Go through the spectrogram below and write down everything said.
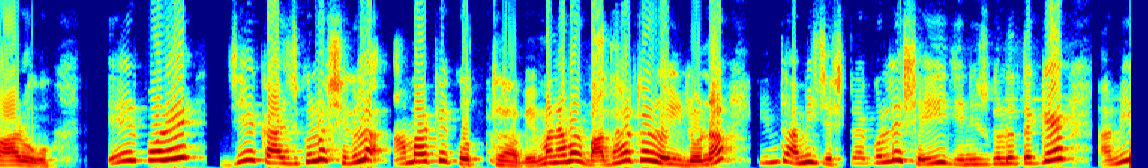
পারো। এরপরে যে কাজগুলো সেগুলো আমাকে করতে হবে। মানে আমার বাধাটা রইল না, কিন্তু আমি চেষ্টা করলে সেই জিনিসগুলো থেকে আমি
